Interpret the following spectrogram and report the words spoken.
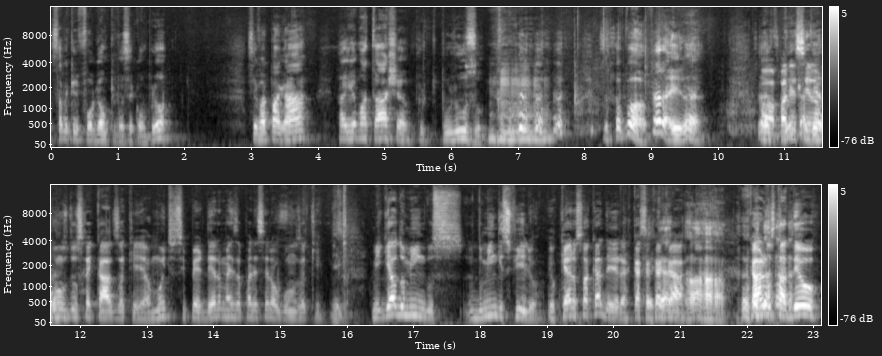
sabe aquele fogão que você comprou? Você vai pagar aí é uma taxa por, por uso. Pô, peraí, né? Ó, É, apareceram alguns dos recados aqui. ó. Muitos se perderam, mas apareceram alguns aqui. Diga. Miguel Domingos, Domingues Filho, eu quero sua cadeira. KKKK. Ah, ah, ah. Carlos Tadeu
